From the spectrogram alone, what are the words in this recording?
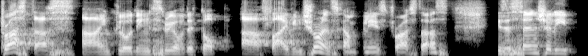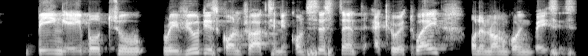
trust us, uh, including three of the top uh, five insurance companies trust us, is essentially being able to review these contracts in a consistent, accurate way on an ongoing basis.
